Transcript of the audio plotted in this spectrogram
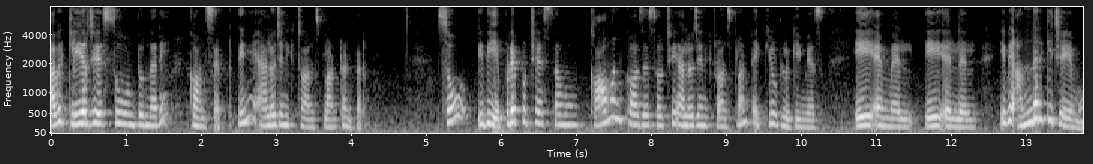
అవి క్లియర్ చేస్తూ ఉంటుందని కాన్సెప్ట్. దీన్ని అలోజెనిక్ ట్రాన్స్ప్లాంట్ అంటారు. సో ఇది ఎప్పుడెప్పుడు చేస్తాము? కామన్ కాజెస్ వచ్చి allogeneic transplant acute leukaemias AML ALL ఇవి అందరికీ చేయము.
